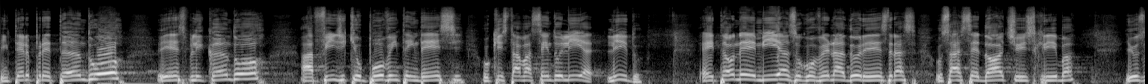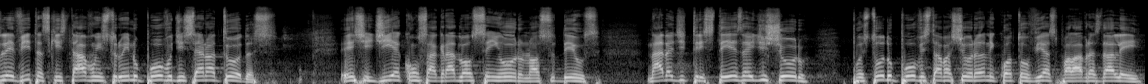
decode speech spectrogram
interpretando-o e explicando-o, a fim de que o povo entendesse o que estava sendo lia, lido. Então Neemias, o governador Esdras, o sacerdote o escriba, e os levitas que estavam instruindo o povo disseram a todas: Este dia é consagrado ao Senhor, o nosso Deus. Nada de tristeza e de choro, pois todo o povo estava chorando enquanto ouvia as palavras da lei.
